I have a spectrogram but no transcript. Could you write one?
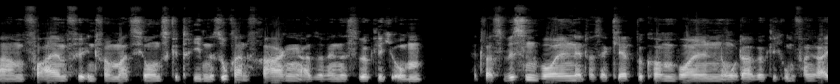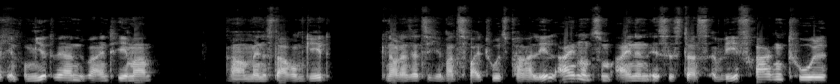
ähm, vor allem für informationsgetriebene Suchanfragen, also wenn es wirklich um etwas wissen wollen, etwas erklärt bekommen wollen oder wirklich umfangreich informiert werden über ein Thema, ähm, wenn es darum geht, genau, dann setze ich immer zwei Tools parallel ein und zum einen ist es das W-Fragen-Tool,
